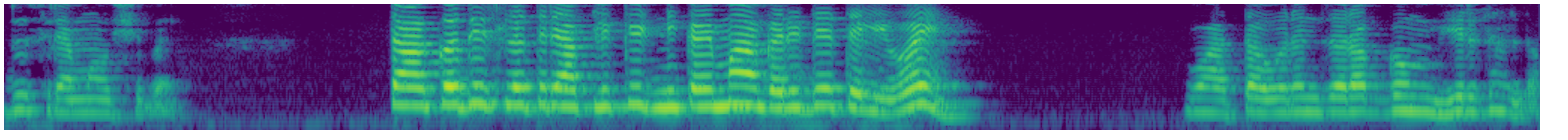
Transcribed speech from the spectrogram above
दुसऱ्या मावशीबाई टाकं दिसलं तरी आपली किडनी काही माघारी देतेली वय वातावरण जरा गंभीर झालं.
